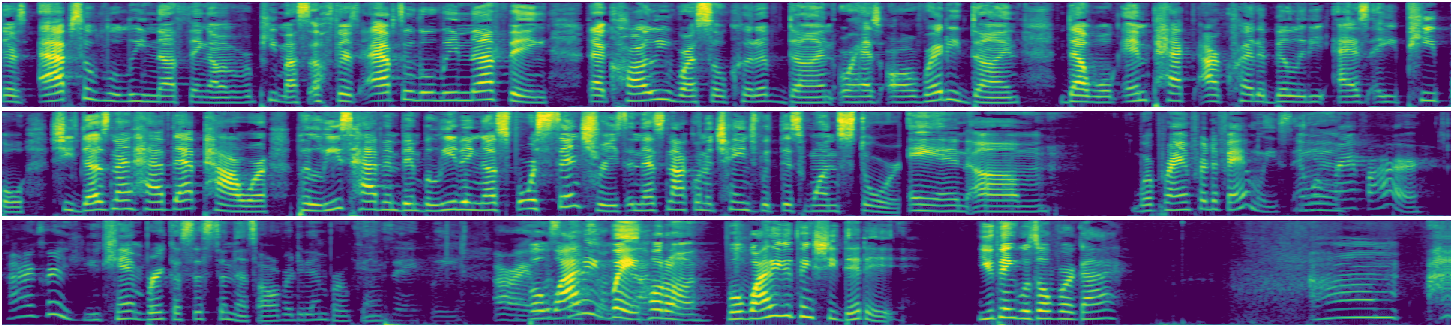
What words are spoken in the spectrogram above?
there's absolutely nothing, I'm gonna repeat myself, there's absolutely nothing that Carlee Russell could have done or has already done that will impact our credibility as a people. She does not have that power. Police haven't been believing us for centuries, and that's not gonna change with this one story. And um, we're praying for the families, and we're praying for her. I agree. You can't break a system that's already been broken. Exactly. All right. But why do you wait? Hold on. But why do you think she did it? You think it was over a guy? Um, I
